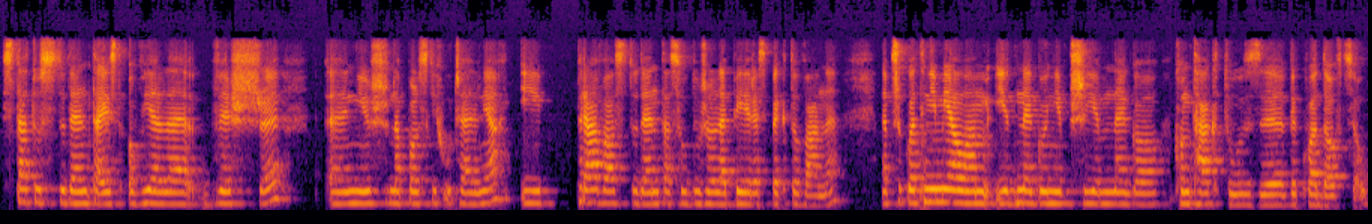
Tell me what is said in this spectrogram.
status studenta jest o wiele wyższy e, niż na polskich uczelniach i prawa studenta są dużo lepiej respektowane. Na przykład nie miałam jednego nieprzyjemnego kontaktu z wykładowcą.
